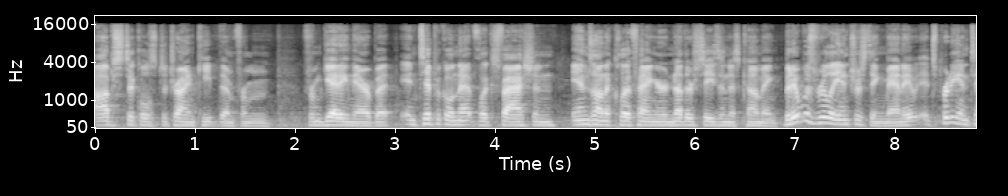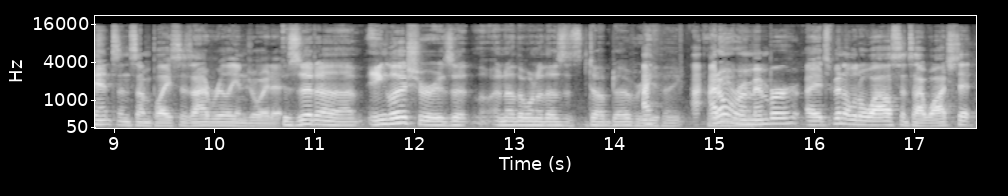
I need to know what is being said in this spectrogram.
obstacles to try and keep them from from getting there. But in typical Netflix fashion, ends on a cliffhanger. Another season is coming. But it was really interesting, man. It, it's pretty intense in some places. I really enjoyed it. Is it uh, English or is it another one of those that's dubbed over? You think? I, I do don't you know? remember. Uh, It's been a little while since I watched it,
